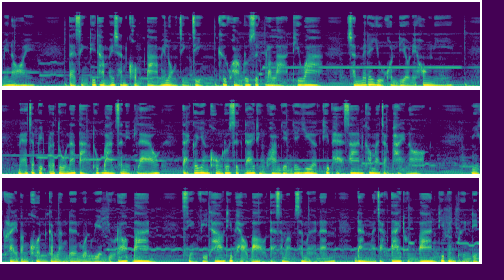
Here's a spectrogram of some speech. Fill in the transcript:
ไม่น้อย แต่สิ่งที่ทำให้ฉันข่มตาไม่ลงจริง ๆ คือความรู้สึกประหลาดที่ว่า ฉันไม่ได้อยู่คนเดียวในห้องนี้ แม้จะปิดประตูหน้าต่างทุกบานสนิทแล้ว แต่ก็ยังคงรู้สึกได้ถึงความเย็นเยือกที่แผ่ซ่านเข้ามาจากภายนอก มีใครบางคนกำลังเดินวนเวียนอยู่รอบบ้าน เสียงฝีเท้าที่แผ่วเบาแต่สม่ำเสมอนั้น ดังมาจากใต้ถุนบ้านที่เป็นผืนดิน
